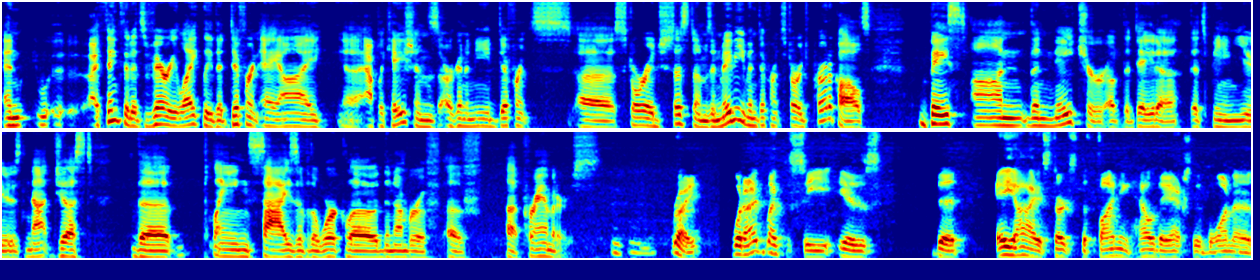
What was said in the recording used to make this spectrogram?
and I think that it's very likely that different AI uh, applications are going to need different uh, storage systems and maybe even different storage protocols based on the nature of the data that's being used, not just the plain size of the workload, the number of, of uh, parameters. Mm-hmm. Right. What I'd like to see is that AI starts defining how they actually want to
